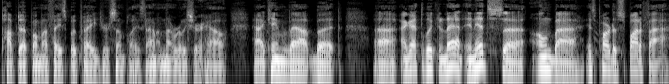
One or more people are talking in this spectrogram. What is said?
popped up on my Facebook page or someplace. I'm not really sure how, how it came about, but, uh, I got to look at that and it's, uh, owned by, it's part of Spotify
